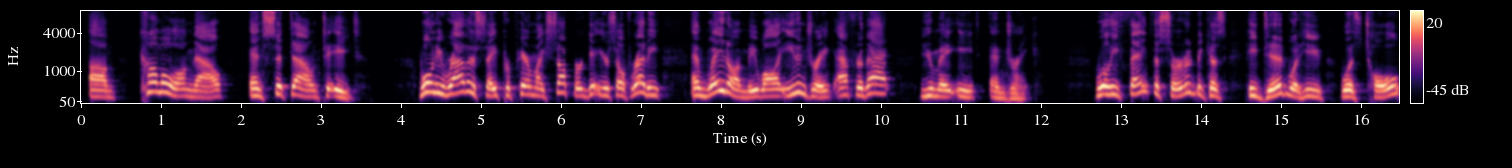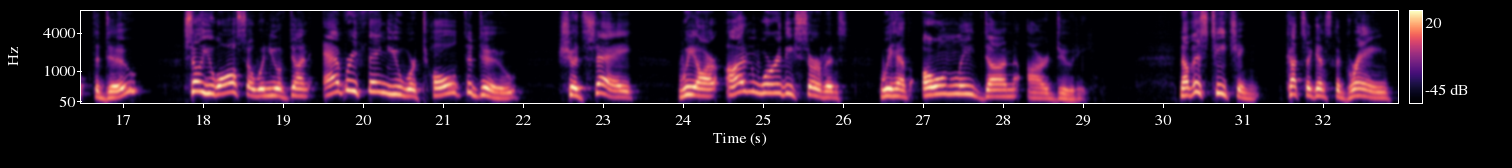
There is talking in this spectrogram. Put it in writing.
um, Come along now and sit down to eat? Won't he rather say, Prepare my supper, get yourself ready, and wait on me while I eat and drink? After that, you may eat and drink. Will he thank the servant because he did what he was told to do? So you also, when you have done everything you were told to do, should say, We are unworthy servants. We have only done our duty. Now, this teaching cuts against the grain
